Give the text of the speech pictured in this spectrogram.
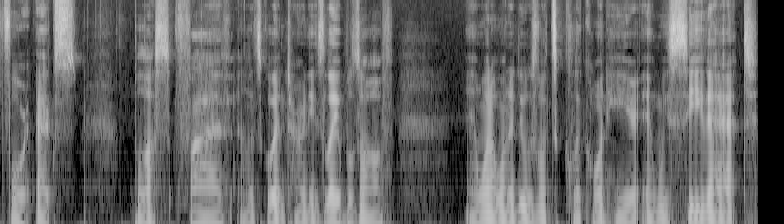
4x plus 5. And let's go ahead and turn these labels off. And what I want to do is let's click on here and we see that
